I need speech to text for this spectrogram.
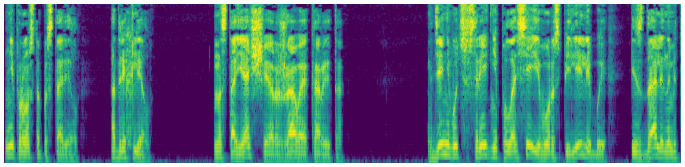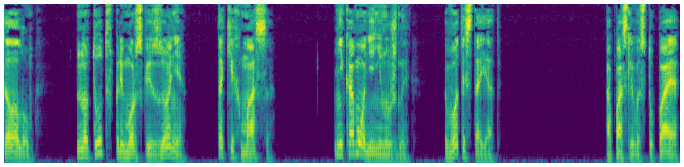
Не просто постарел, а дряхлел. Настоящая ржавая корыта. Где-нибудь в средней полосе его распилили бы и сдали на металлолом, но тут, в приморской зоне, таких масса. Никому они не нужны, вот и стоят. Опасливо ступая,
